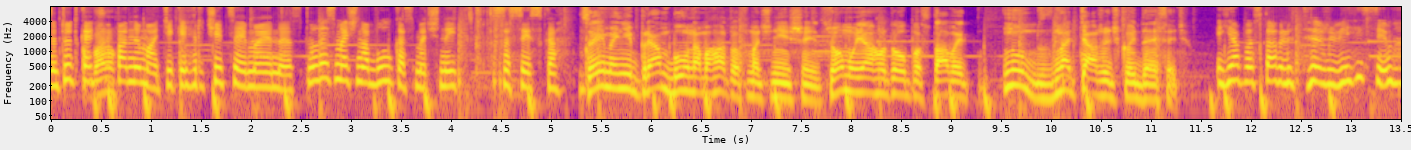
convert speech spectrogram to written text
Ну, Тут кетчупа нема, тільки гірчиця і майонез. Але смачна булка, смачний сосиска. Цей мені прям був набагато смачніший. Цьому я готов поставити, ну, з натяжечкою 10. Я поставлю теж 8,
